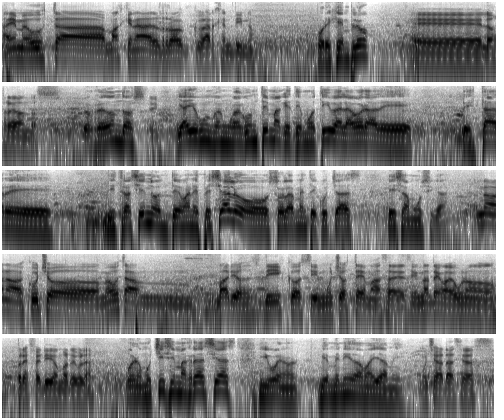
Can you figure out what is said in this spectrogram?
A mí me gusta más que nada el rock argentino. ¿Por ejemplo? Eh, los Redondos. ¿Los Redondos? ¿Y hay algún, tema que te motiva a la hora de, estar eh, distrayendo un tema en especial o solamente escuchás esa música? No, no, escucho, me gustan varios discos y muchos temas, ¿sabes? no tengo alguno preferido en particular. Bueno, muchísimas gracias y bueno, bienvenido a Miami. Muchas gracias.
